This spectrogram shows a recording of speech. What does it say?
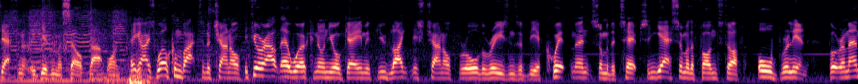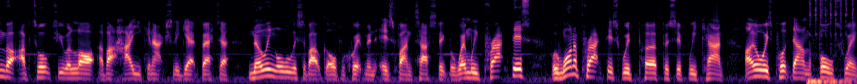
definitely giving myself that one. Hey guys, welcome back to the channel. If you're out there working on your game, if you like this channel for all the reasons of the equipment, some of the tips, and yes, some of the fun stuff, all brilliant. But remember, I've talked to you a lot about how you can actually get better. Knowing all this about golf equipment is fantastic, but when we practice, we want to practice with purpose if we can. I always put down the full swing.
